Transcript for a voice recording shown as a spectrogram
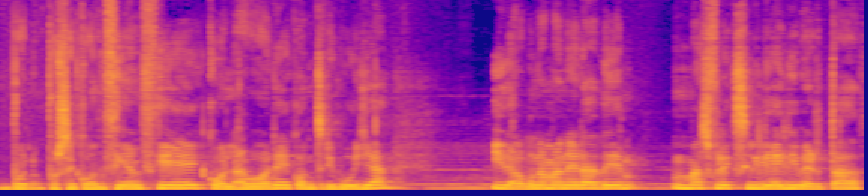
bueno, pues se conciencie, colabore, contribuya y de alguna manera dé más flexibilidad y libertad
